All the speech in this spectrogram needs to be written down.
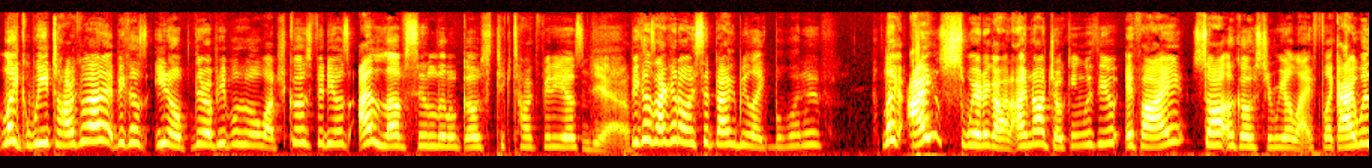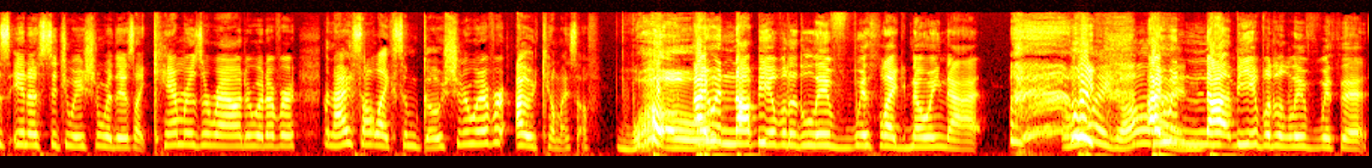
Like we talk about it because you know there are people who will watch ghost videos. I love silly little ghost TikTok videos Yeah. because I can always sit back and be like, but what if? Like I swear to God, I'm not joking with you. If I saw a ghost in real life, like I was in a situation where there's like cameras around or whatever, and I saw like some ghost shit or whatever, I would kill myself. Whoa. I would not be able to live with like knowing that. Oh my god. I would not be able to live with it.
